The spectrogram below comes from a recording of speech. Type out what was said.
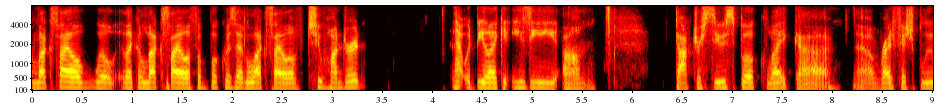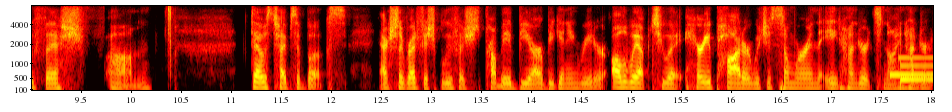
Lexile will, like a Lexile, if a book was at a Lexile of 200, that would be like an easy um, Dr. Seuss book like uh, uh, Redfish, Bluefish, um, those types of books. Actually, Redfish, Bluefish is probably a BR beginning reader, all the way up to a Harry Potter, which is somewhere in the 800s, 900s.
